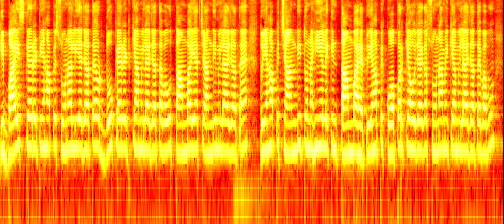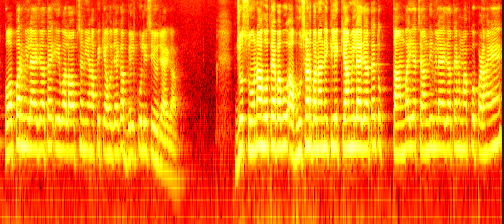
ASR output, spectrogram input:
कि 22 कैरेट यहाँ पे सोना लिया जाता है और दो कैरेट क्या मिलाया जाता है बाबू? तांबा या चांदी मिलाया जाता है। तो यहाँ पे चांदी तो नहीं है, लेकिन तांबा है। तो यहाँ पे कॉपर क्या हो जाएगा? सोना में क्या मिलाया जाता है बाबू? कॉपर मिलाया जाता है। ए वाला ऑप्शन यहाँ पे क्या हो जाएगा? बिल्कुल इसी हो जाएगा। जो सोना होता है बाबू, आभूषण बनाने के लिए क्या मिलाया जाता है? तो तांबा या चांदी मिलाया जाता है, हम आपको पढ़ाए हैं।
